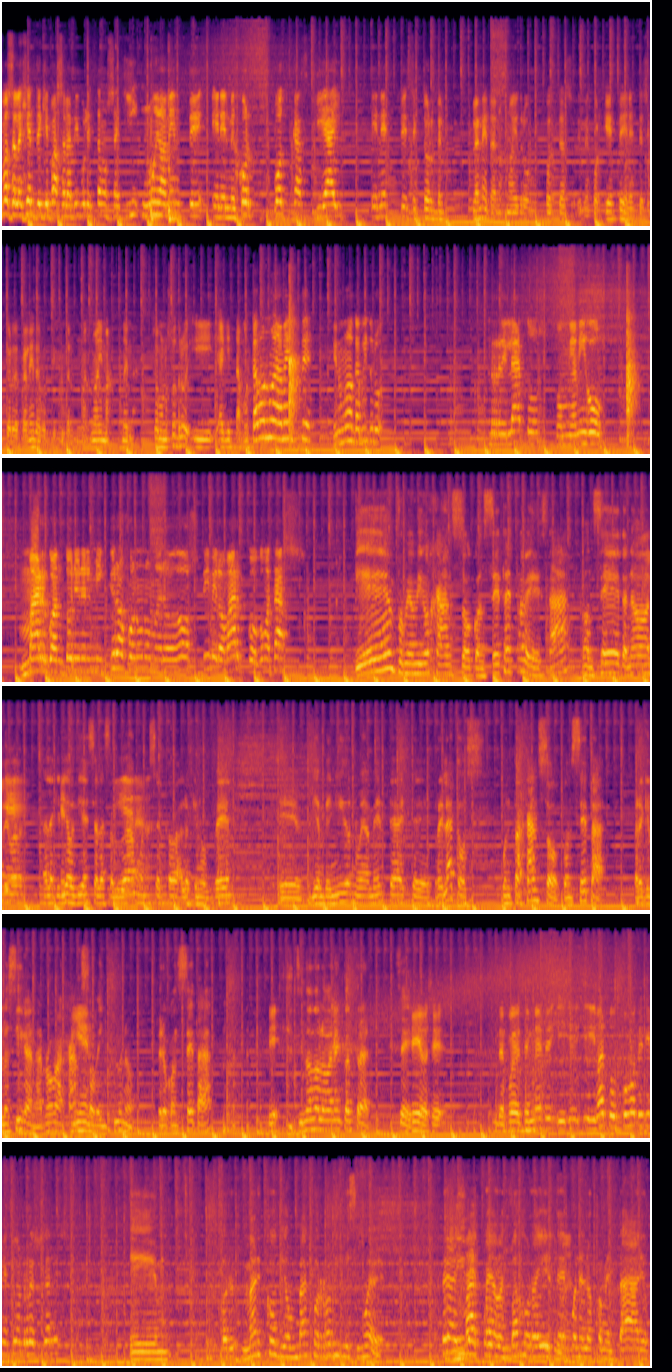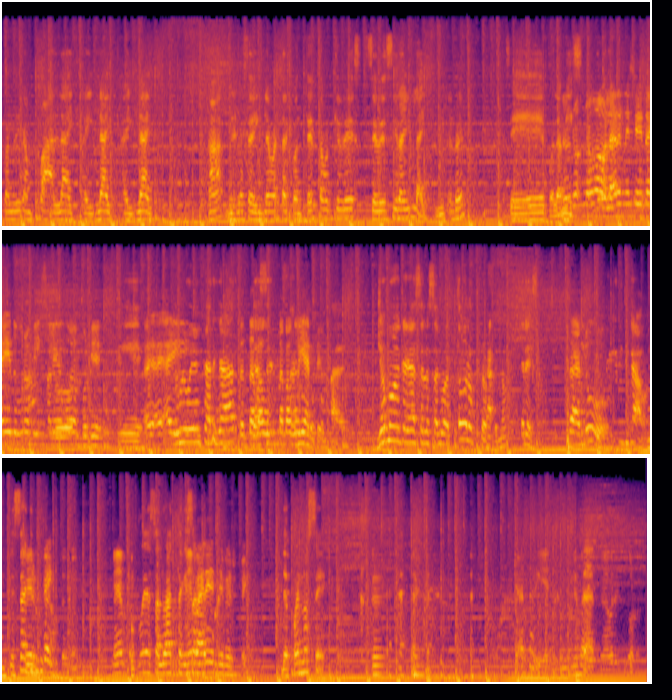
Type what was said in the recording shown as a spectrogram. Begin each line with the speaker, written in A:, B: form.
A: ¿Qué pasa la gente? ¿Qué pasa la people? Estamos aquí nuevamente en el mejor podcast que hay en este sector del planeta. No, no hay otro podcast mejor que este en este sector del planeta porque no, no hay más, no hay más. Somos nosotros y aquí estamos. Estamos nuevamente en un nuevo capítulo Relatos con mi amigo Marco Antonio en el micrófono número 2. Dímelo Marco, ¿cómo estás?
B: Bien, pues mi amigo Hanso, con Z esta vez, ¿ah? Con Z, no,
A: Bien.
B: A la querida audiencia la saludamos. ¿no es cierto? A los que nos ven. Eh, bienvenidos nuevamente a este Relatos junto a Hanso, con Z, para que lo sigan, arroba
A: Bien.
B: Hanso21, pero con Z, si no, no lo van a encontrar. Sí.
A: Sí, o sea, después de seis meses. Y, y- y Marco, ¿cómo te tienes tú en redes sociales?
B: Eh, por Marco-Robbie19. Pero ahí
A: Marco
B: después
A: bajo
B: ahí ustedes
A: 19.
B: ponen los comentarios cuando digan pa, like, I like, I like. Ah, mi profe de inglés va a estar contenta porque sé decir I like, ¿viste? Sí, por la
A: No,
B: misma.
A: no, no vamos a hablar en ese detalle de tu propio inglés, weón, porque
B: Eh,
A: hay- hay- hay-
B: yo me voy a encargar. Yo me voy a encargar de hacer los saludos a todos los profes, ¿no? Interesa.
A: saludos.
B: Aunque sea.
A: Perfecto. Me, me-
B: voy a saludar hasta que
A: me
B: salga.
A: parece perfecto.
B: Después no sé.
A: Ya está bien. Me parece, me parece correcto.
